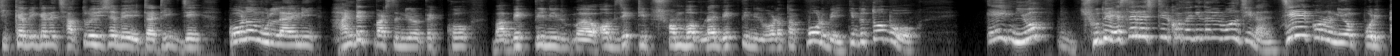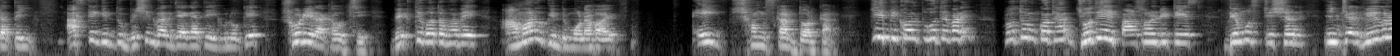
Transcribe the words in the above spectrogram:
শিক্ষা বিজ্ঞানের ছাত্র হিসেবে এটা ঠিক যে কোনো মূল্যায়নই হান্ড্রেড পার্সেন্ট নিরপেক্ষ বা ব্যক্তি অবজেক্টিভ সম্ভব নয়, ব্যক্তি নির্ভরতা পড়বেই। কিন্তু তবুও এই নিয়োগ শুধু এসএলএসটির কথা কিন্তু আমি বলছি না, যে কোনো নিয়োগ পরীক্ষাতেই আজকে কিন্তু বেশিরভাগ জায়গাতে এগুলোকে সরিয়ে রাখা হচ্ছে। ব্যক্তিগতভাবে আমারও কিন্তু মনে হয় এই সংস্কার দরকার। কি বিকল্প হতে পারে? প্রথম কথা, যদি এই পার্সোনালিটি টেস্ট ডেমোস্ট্রেশন ইন্টারভিউ এগুলো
